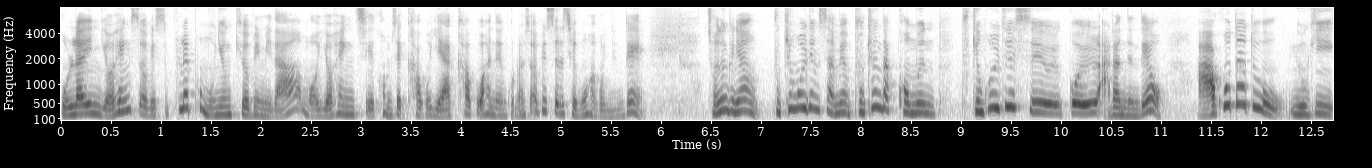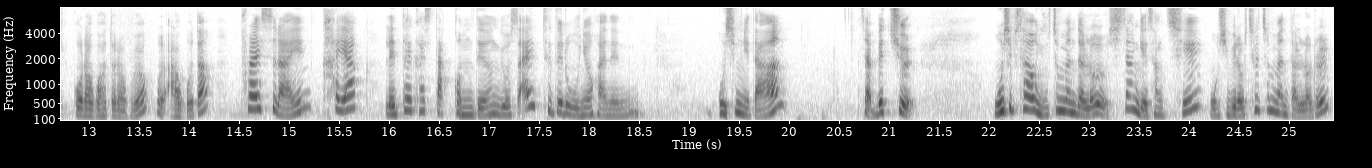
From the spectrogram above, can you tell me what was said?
온라인 여행 서비스 플랫폼 운영 기업입니다. 뭐 여행지 검색하고 예약하고 하는 그런 서비스를 제공하고 있는데 저는 그냥 부킹홀딩스 하면 부킹닷컴은 부킹홀딩스일 걸 알았는데요. 아고다도 여기 거라고 하더라고요. 아고다, 프라이스라인, 카약, 렌탈카스닷컴 등 요 사이트들을 운영하는 곳입니다. 자, 매출 54억 6천만 달러 시장 예상치 51억 7천만 달러를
